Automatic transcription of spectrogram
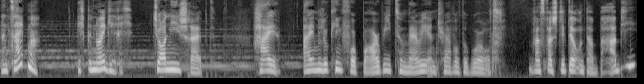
Dann zeig mal. Ich bin neugierig. Johnny schreibt: Hi, I'm looking for Barbie to marry and travel the world. Was versteht er unter Barbie?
